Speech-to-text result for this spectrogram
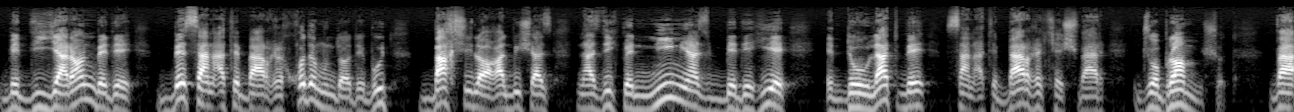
به دیگران بده به صنعت برق خودمون داده بود بخشی لاقل بیش از نزدیک به نیمی از بدهی دولت به صنعت برق کشور جبران می‌شد. و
